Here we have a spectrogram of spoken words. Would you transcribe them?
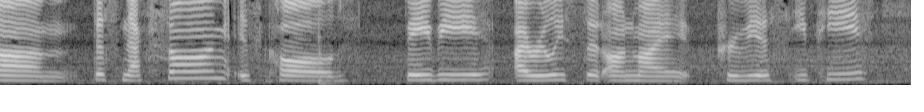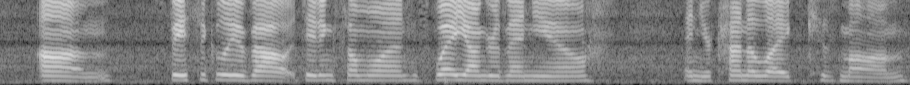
Um, this next song is called Baby. I released it on my previous EP. Um, it's basically about dating someone who's way younger than you, and you're kind of like his mom.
